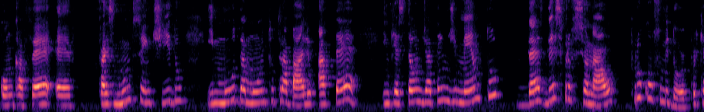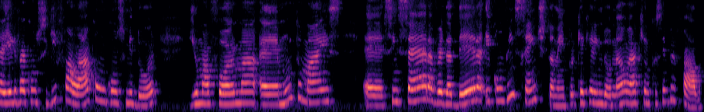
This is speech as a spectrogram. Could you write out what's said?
com o café, é, faz muito sentido e muda muito o trabalho, até em questão de atendimento de, desse profissional para o consumidor, porque aí ele vai conseguir falar com o consumidor de uma forma é, muito mais é, sincera, verdadeira e convincente também, porque querendo ou não, é aquilo que eu sempre falo.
